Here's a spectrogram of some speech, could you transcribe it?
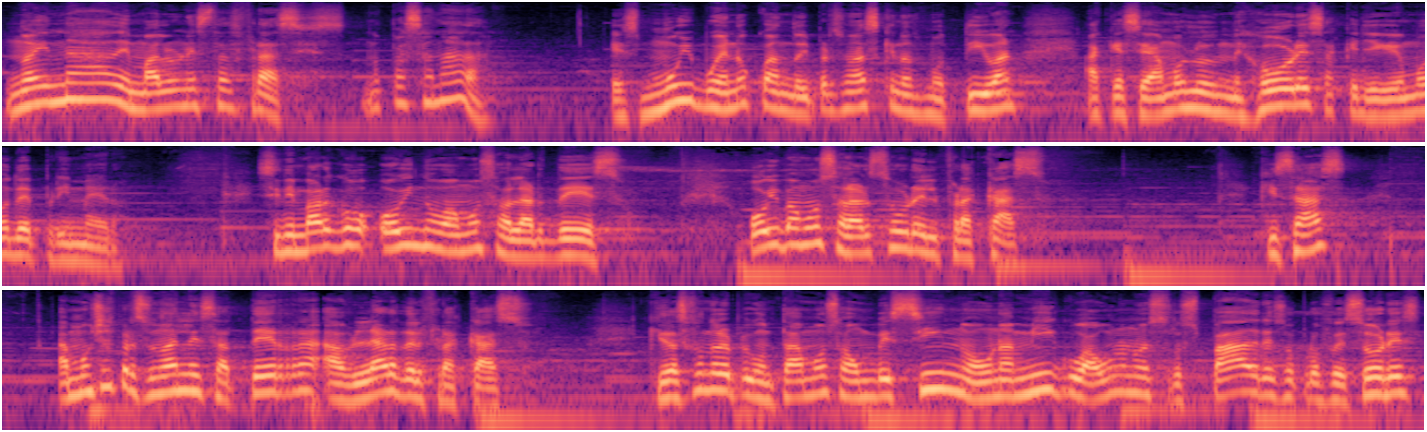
No hay nada de malo en estas frases. No pasa nada. Es muy bueno cuando hay personas que nos motivan a que seamos los mejores, a que lleguemos de primero. Sin embargo, hoy no vamos a hablar de eso. Hoy vamos a hablar sobre el fracaso. Quizás a muchas personas les aterra hablar del fracaso. Quizás cuando le preguntamos a un vecino, a un amigo, a uno de nuestros padres o profesores,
